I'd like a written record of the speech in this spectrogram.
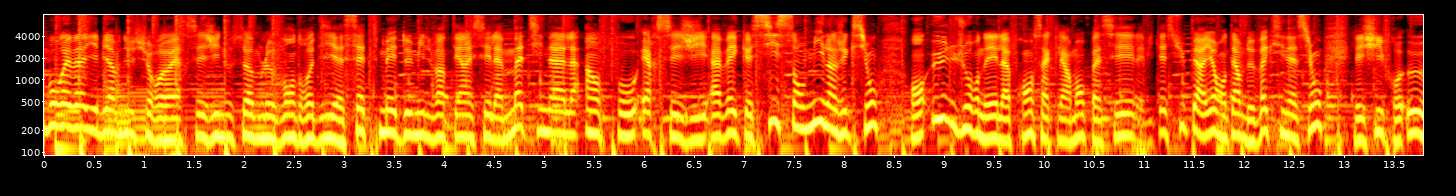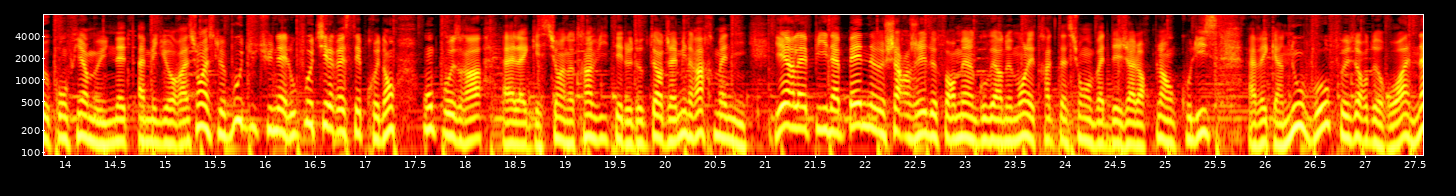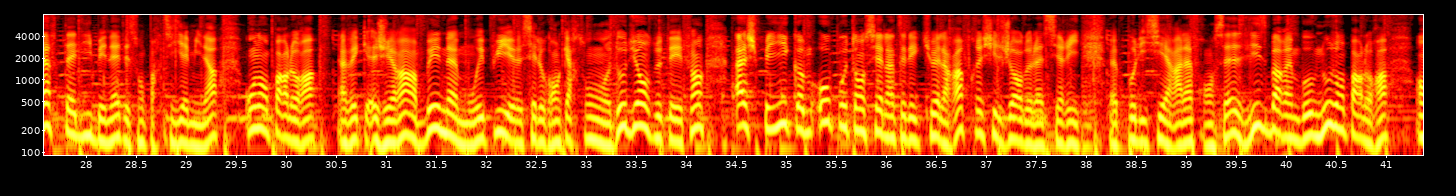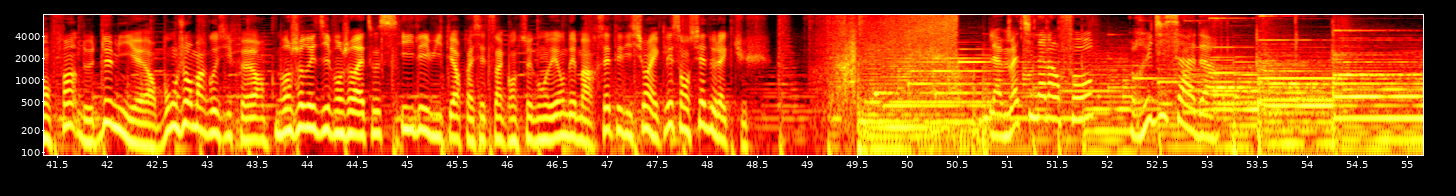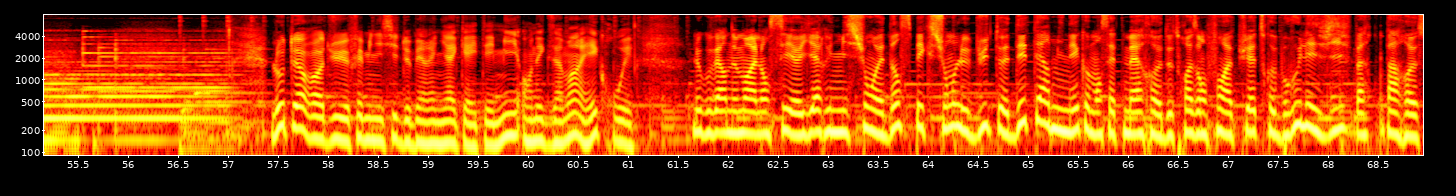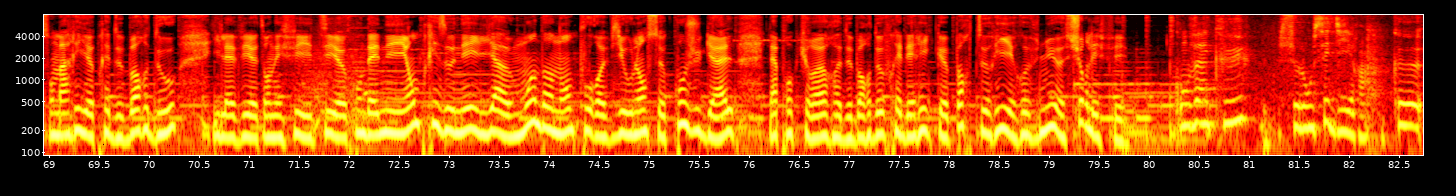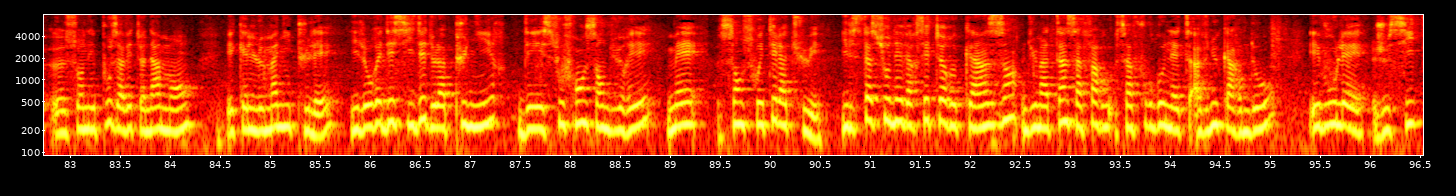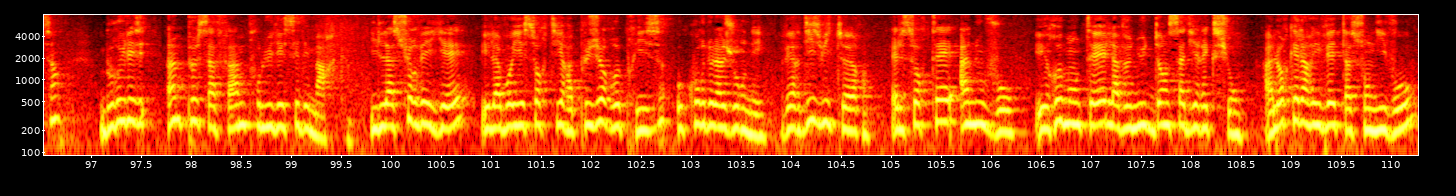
Bon réveil et bienvenue sur euh, RCJ. Nous sommes le vendredi 7 euh, mai 2021 et c'est la matinale info RCJ avec 600 000 injections en une journée. La France a clairement passé la vitesse supérieure en termes de vaccination. Les chiffres, eux, confirment une nette amélioration. Est-ce le bout du tunnel ou faut-il rester prudent? On posera euh, la question à notre invité, le docteur Jamil Rahmani. Hier, la PIN à peine chargée de former un gouvernement. Les tractations en battent déjà leur plein en coulisses avec un nouveau faiseur de roi, Naftali Bennett et son parti Yamina. On en parlera avec Gérard Benamou. Et puis, euh, c'est le grand carton d'audience de TF1. HPI comme haut potentiel intellectuel rafraîchit le genre de la série euh, policière à la française. Lise Barembaum nous en parlera en fin de demi-heure. Bonjour Margot Ziffer. Bonjour Rudy, bonjour à tous. Il est 8h passé de 50 secondes et on démarre cette édition avec l'essentiel de l'actu. La matinale info, Rudy Saad. L'auteur euh, du féminicide de Bérignac a été mis en examen et écroué. Le gouvernement a lancé euh, hier une mission euh, d'inspection. Le but déterminer comment cette mère de trois enfants a pu être brûlée vive par son mari près de Bordeaux. Il avait en effet été condamné et emprisonné il y a moins d'un an pour violence conjugale. La procureure de Bordeaux, Frédéric Portery, est revenue sur les faits. Convaincu, selon ses dires, que euh, son épouse avait un amant et qu'elle le manipulait, il aurait décidé de la punir des souffrances endurées, mais sans souhaiter la tuer. Il stationnait vers 7h15 du matin sa, fourgonnette avenue Carnot et voulait, je cite, brûler un peu sa femme pour lui laisser des marques. Il la surveillait et la voyait sortir à plusieurs reprises au cours de la journée. Vers 18 heures, elle sortait à nouveau et remontait l'avenue dans sa direction. Alors qu'elle arrivait à son niveau,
